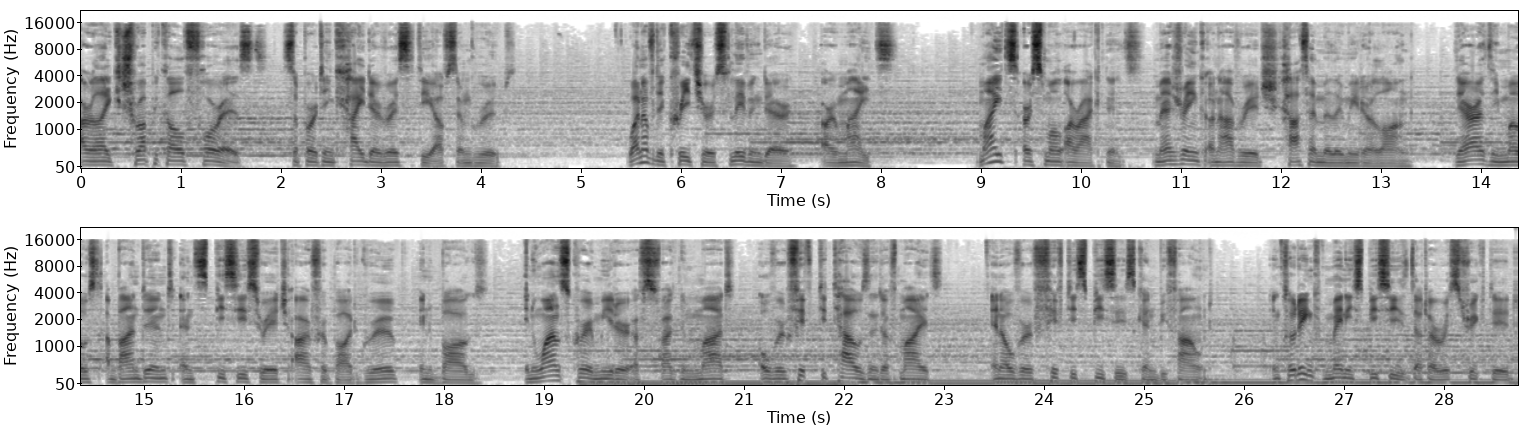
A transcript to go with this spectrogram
are like tropical forests, supporting high diversity of some groups. One of the creatures living there are mites. Mites are small arachnids, measuring on average half a millimeter long. They are the most abundant and species rich arthropod group in bogs. In one square meter of sphagnum mud, over 50,000 of mites and over 50 species can be found, including many species that are restricted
